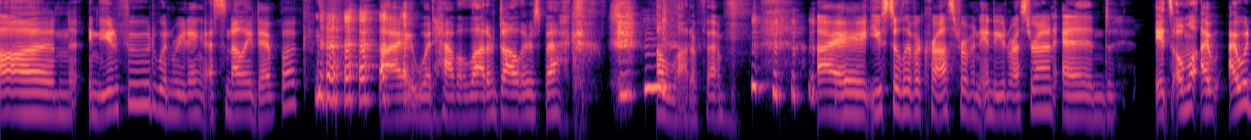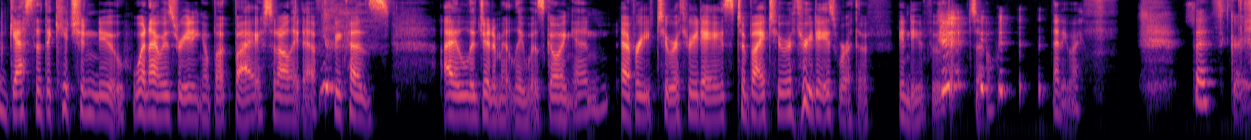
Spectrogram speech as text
on Indian food when reading a Sonali Dev book, I would have a lot of dollars back. a lot of them. I used to live across from an Indian restaurant and it's almost I, I would guess that the kitchen knew when I was reading a book by Sonali Dev because I legitimately was going in every two or three days to buy two or three days worth of Indian food. So anyway. That's great.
